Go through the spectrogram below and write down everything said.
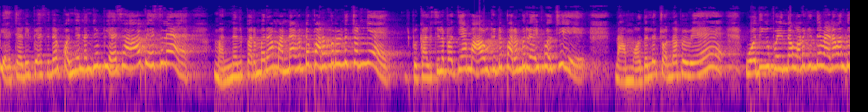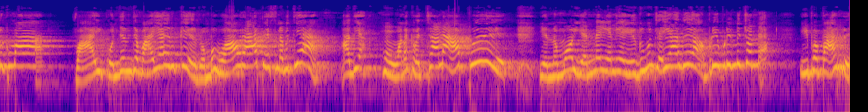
பேச்சாடி பேசுன கொஞ்சம் நஞ்சம் பேசா பேசுறேன் மன்னர் பரம்பரை மண்ணா கிட்ட பரம்பரை சொன்னேன் இப்ப கடைசியில பாத்தியா மாவு கிட்ட பரம்பரை ஆயி போச்சு நான் முதல்ல சொன்னப்பவே ஒதுங்கி போயிருந்தா உனக்கு இந்த வேலை வந்திருக்குமா? வாய் கொஞ்சம் கொஞ்சம் வாயா இருக்கு. ரொம்ப ஓவரா பேசுன பத்தியா? அதே உனக்கு வச்சாலும் ஆப்பு? என்னமோ என்ன என்ன எதுவும் செய்யாது. அப்படி இப்படின்னு சொன்னேன் இப்ப பாரு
